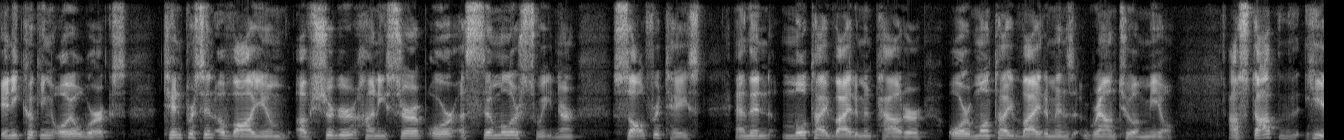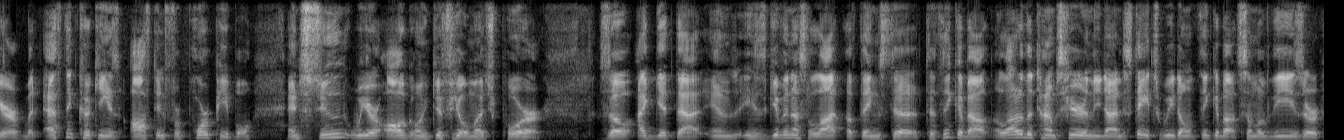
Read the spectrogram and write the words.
any cooking oil works. 10% of volume of sugar, honey, syrup, or a similar sweetener, salt for taste, and then multivitamin powder or multivitamins ground to a meal. I'll stop here, but ethnic cooking is often for poor people, and soon we are all going to feel much poorer. So I get that. And he's given us a lot of things to, to think about. A lot of the times here in the United States, we don't think about some of these or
